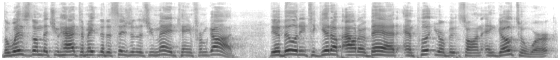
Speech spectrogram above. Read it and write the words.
The wisdom that you had to make the decision that you made came from God. The ability to get up out of bed and put your boots on and go to work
